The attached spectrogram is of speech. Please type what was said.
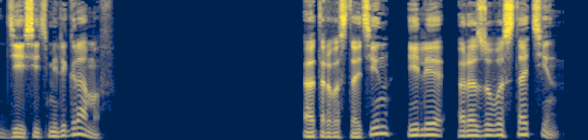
10 мг. Атровостатин или розовостатин.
